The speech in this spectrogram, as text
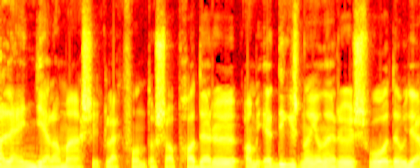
a lengyel a másik legfontosabb haderő, ami eddig is nagyon erős volt, de ugye,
